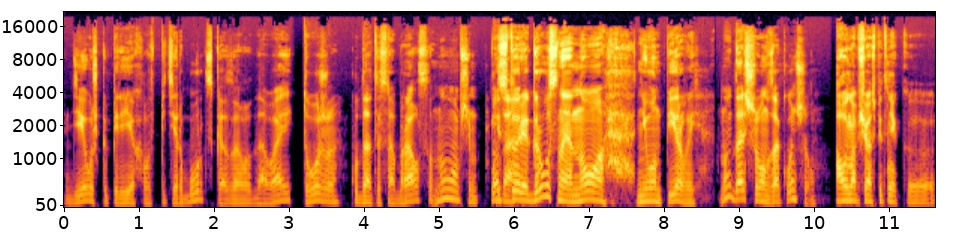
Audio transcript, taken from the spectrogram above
Девушка переехала в Петербург, сказала, давай, тоже, куда ты собрался. Ну, в общем, Ну да. история грустная, но не он первый. Ну, дальше он закончил. А он вообще воспитанник э,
